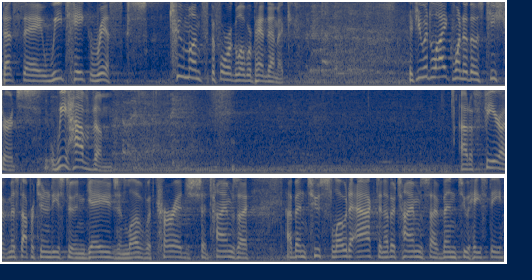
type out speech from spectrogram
that say, We take risks two months before a global pandemic. If you would like one of those t shirts, we have them. Out of fear, I've missed opportunities to engage and love with courage. At times, I I've been too slow to act, and other times I've been too hasty.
